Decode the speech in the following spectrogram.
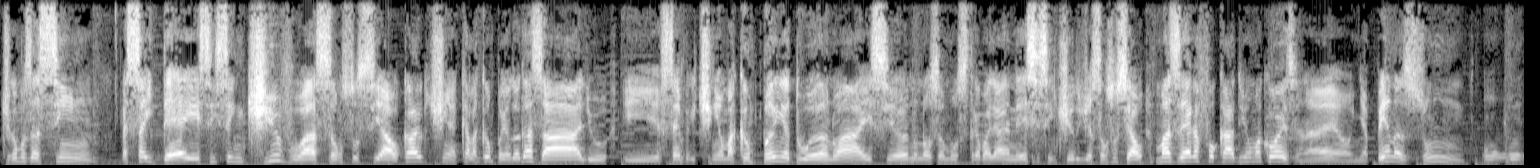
digamos assim, essa ideia, esse incentivo à ação social. Claro que tinha aquela campanha do agasalho e sempre tinha uma campanha do ano, ah, esse ano nós vamos trabalhar nesse sentido de ação social, mas era focado em uma coisa, né? Em apenas um, um, um-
